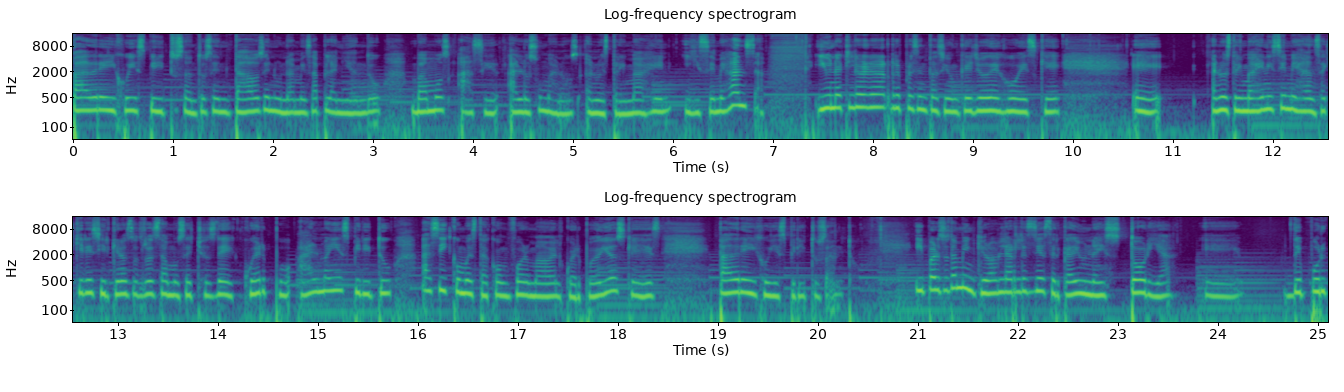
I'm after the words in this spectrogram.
Padre, Hijo y Espíritu Santo sentados en una mesa planeando, vamos a hacer a los humanos a nuestra imagen y semejanza. Y una clara representación que yo dejo es que... Eh, a nuestra imagen y semejanza quiere decir que nosotros estamos hechos de cuerpo, alma y espíritu, así como está conformado el cuerpo de Dios, que es Padre, Hijo y Espíritu Santo. Y por eso también quiero hablarles de acerca de una historia eh, de por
